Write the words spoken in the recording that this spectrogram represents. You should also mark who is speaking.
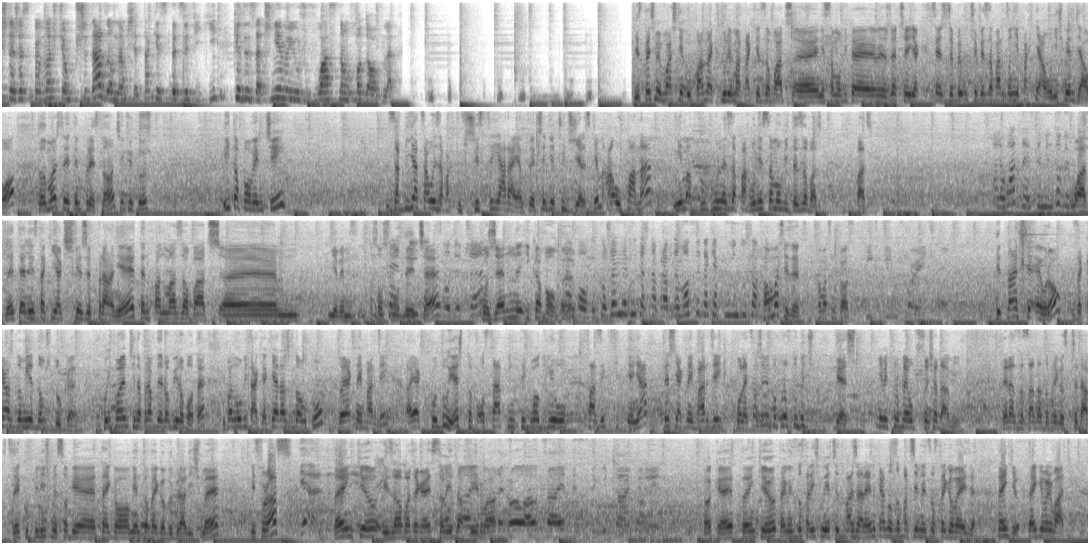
Speaker 1: Myślę, że z pewnością przydadzą nam się takie specyfiki, kiedy zaczniemy już własną hodowlę.
Speaker 2: Jesteśmy właśnie u pana, który ma takie, zobacz, e, niesamowite rzeczy, jak chcesz, żeby u ciebie za bardzo nie pachniało, nie śmierdziało, to możesz sobie tym prysnąć, if you could. I to powiem ci, zabija cały zapach. Tu wszyscy jarają, tutaj wszędzie czuć zielskiem, a u pana nie ma w ogóle zapachu. Niesamowite, zobacz. Patrz,
Speaker 3: Ale ładny jest ten miętowy.
Speaker 2: ładny, ten jest taki jak świeże pranie, ten pan ma, zobacz, em, nie wiem, to są słodycze,
Speaker 3: tak, słodycze.
Speaker 2: korzenny i kawowy.
Speaker 3: Kawowy. Korzenny był też naprawdę mocny, tak jak u Indusa.
Speaker 2: How much is it? How much it cost? 15 euro za każdą jedną sztukę. Po- I powiem Ci, naprawdę robi robotę. I Pan mówi tak, jak jarasz w domku, to jak najbardziej, a jak hodujesz, to w ostatnim tygodniu fazy kwitnienia też jak najbardziej polecam, żeby po prostu być, wiesz, nie mieć problemów z sąsiadami. Teraz zasada dobrego sprzedawcy. Kupiliśmy sobie tego miętowego, wybraliśmy. It's for us?
Speaker 4: Yeah.
Speaker 2: Thank you. I zobacz, jaka jest solidna firma. Okej, thank you. Tak więc dostaliśmy jeszcze dwa ziarenka, no zobaczymy co z tego wejdzie. Thank you, thank you very much.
